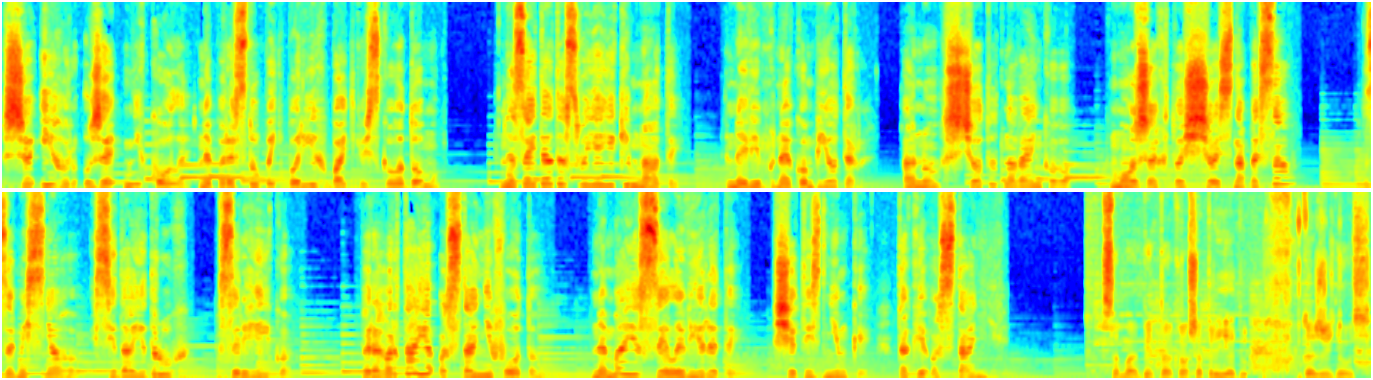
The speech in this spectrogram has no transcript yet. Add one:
що Ігор уже ніколи не переступить поріг батьківського дому, не зайде до своєї кімнати, не вімкне комп'ютер. Ану, що тут новенького? Може, хтось щось написав? Замість нього сідає друг Сергійко, перегортає останні фото. Немає сили вірити, що ті знімки таки останні. Саме коли ще приїду, яка женюсь.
